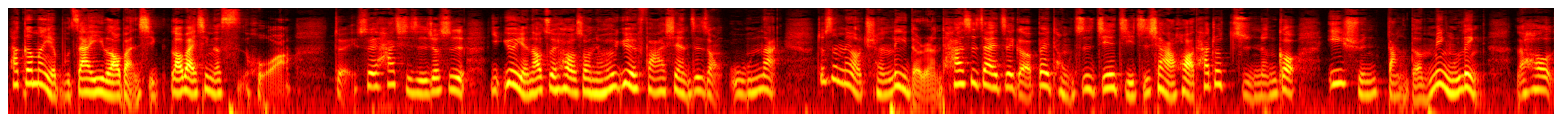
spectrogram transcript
他根本也不在意老百姓老百姓的死活啊。对，所以他其实就是越演到最后的时候，你会越发现这种无奈，就是没有权利的人，他是在这个被统治阶级之下的话，他就只能够依循党的命令，然后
